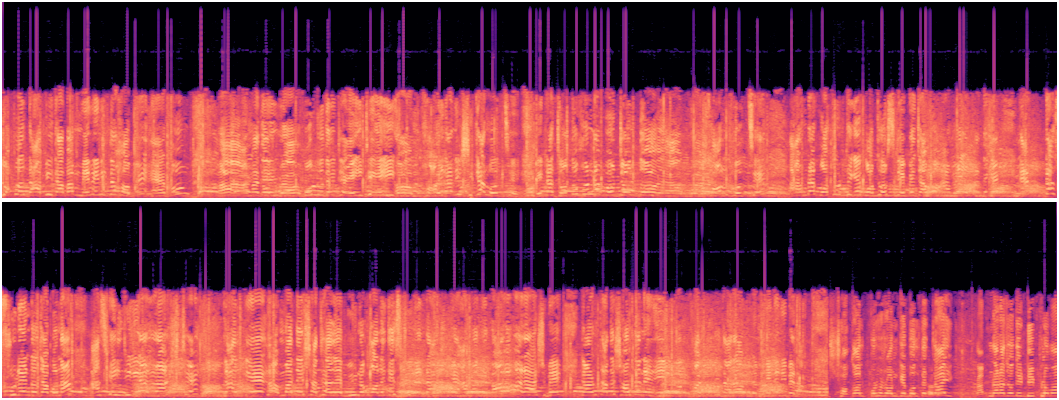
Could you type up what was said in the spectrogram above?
যত দাবি দাবা মেনে নিতে হবে এবং আহ, আমাদের আহ, বন্ধুদের যে এই যে এই আহ, হয়রানির শিকার হচ্ছে এটা যতক্ষণ না পর্যন্ত সলভ হচ্ছে আমরা কঠোর স্টেপে যাব। আমরা এখান থেকে একটা স্টুডেন্টও যাব না। আজকে ইঞ্জিনিয়াররা আসছে। কালকে আমাদের সাথে সাথে বিভিন্ন কলেজের স্টুডেন্টরা আসবে। আমাদের বাবা মারা আসবে। কারণ তাদের সন্তানের এই ক্ষয়ক্ষতি তারা মেনে নেবে না। সকল প্রশাসনকে বলতে চাই আপনারা যদি ডিপ্লোমা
